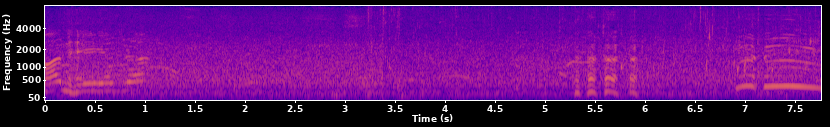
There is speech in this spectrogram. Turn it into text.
Fun, hey, Ezra? Woohoo!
